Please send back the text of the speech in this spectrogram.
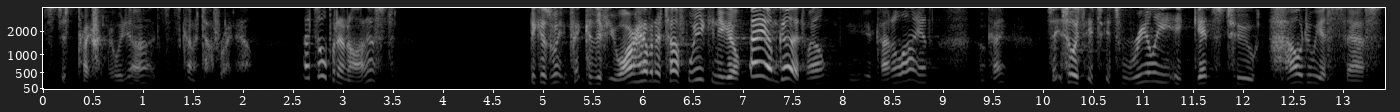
Just, just pray for me. You? Uh, it's, it's kind of tough right now. That's open and honest. Because, we, because if you are having a tough week and you go, hey, I'm good, well, you're kind of lying, okay? So, so it's, it's, it's really, it gets to how do we assess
